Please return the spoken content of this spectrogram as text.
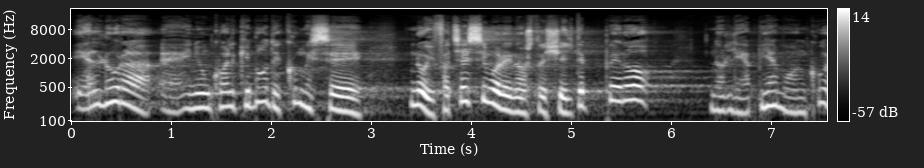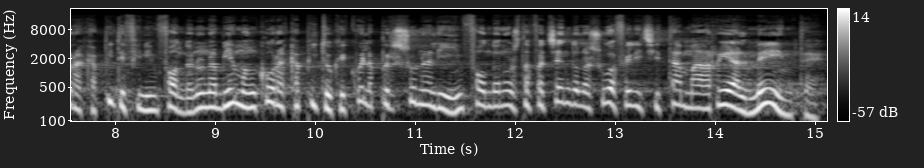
E allora eh, in un qualche modo è come se noi facessimo le nostre scelte, però non le abbiamo ancora capite fino in fondo, non abbiamo ancora capito che quella persona lì in fondo non sta facendo la sua felicità, ma realmente,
